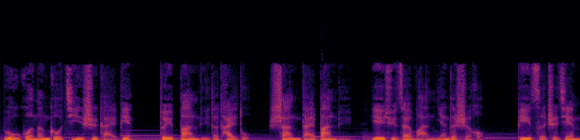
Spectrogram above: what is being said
如果能够及时改变对伴侣的态度，善待伴侣，也许在晚年的时候，彼此之间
